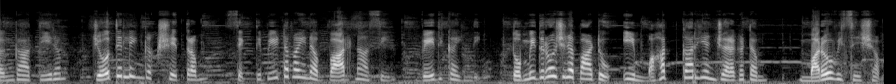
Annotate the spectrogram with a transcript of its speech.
గంగా తీరం జ్యోతిర్లింగ క్షేత్రం శక్తిపీఠమైన వారణాసి వేదికైంది. తొమ్మిది రోజుల పాటు ఈ మహత్కార్యం జరగటం మరో విశేషం.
